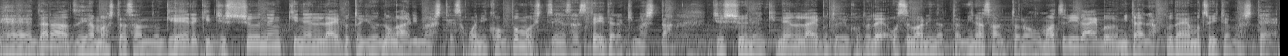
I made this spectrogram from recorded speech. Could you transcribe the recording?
えー、ダラーズ山下さんの芸歴10周年記念ライブというのがありましてそこにコンプも出演させていただきました。10周年記念ライブということでお世話になった皆さんとのお祭りライブみたいな副題もついてまして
